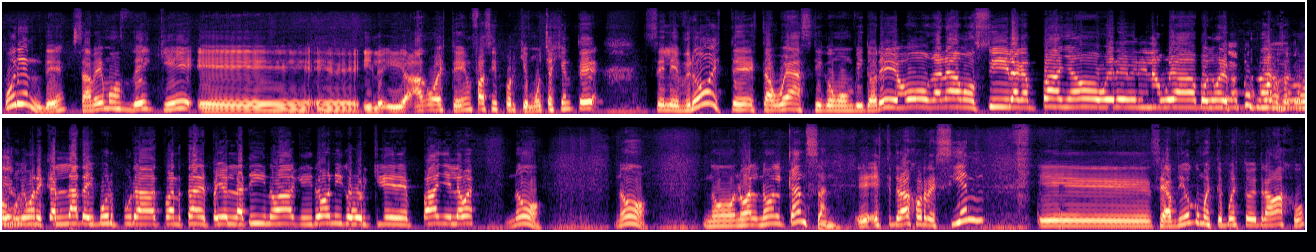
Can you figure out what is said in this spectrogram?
Por ende, sabemos de que, eh, eh, y, y hago este énfasis porque mucha gente celebró este, esta weá así como un vitoreo, oh, ganamos, sí, la campaña, oh, whatever, y la weá, Pokémon, Púrpura, o sea, como Pokémon Escarlata y Púrpura van a estar en español latino, ah, qué irónico, porque en España y la weá. No, no, no, no, no alcanzan. Eh, Este trabajo recién eh, se abrió como este puesto de trabajo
